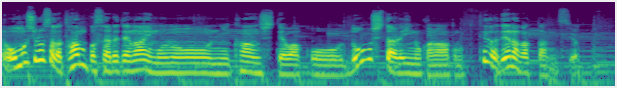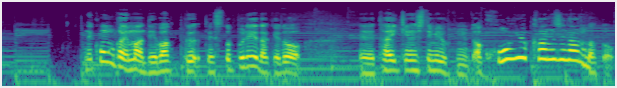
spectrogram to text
面白さが担保されてないものに関しては、こう、どうしたらいいのかなと思って手が出なかったんですよ。で、今回まあデバッグ、テストプレイだけど、えー、体験してみることによって、あ、こういう感じなんだと。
